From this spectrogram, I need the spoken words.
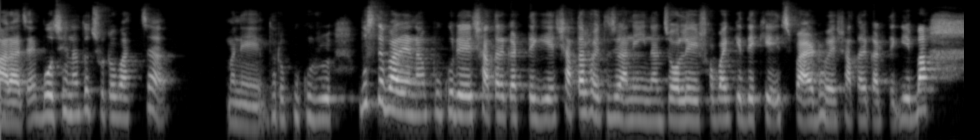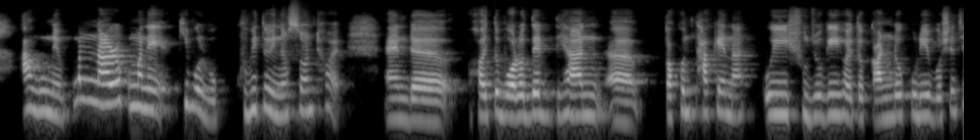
মারা যায়। বোঝে না তো ছোট বাচ্চা। মানে ধরো পুকুর বুঝতে পারে না পুকুরে সাঁতার কাটতে গিয়ে, সাঁতার হয়তো জানেই না। জলে সবাইকে দেখে ইন্সপায়ার্ড হয়ে সাঁতার কাটতে গিয়ে বা আগুনে মানে নানা রকম মানে কি বলব? খুবই তো ইনোসেন্ট হয়। অ্যান্ড হয়তো বড়দের ধ্যান তখন থাকে না। ওই সুযোগেই হয়তো কাণ্ড কুড়িয়ে বসেছে,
